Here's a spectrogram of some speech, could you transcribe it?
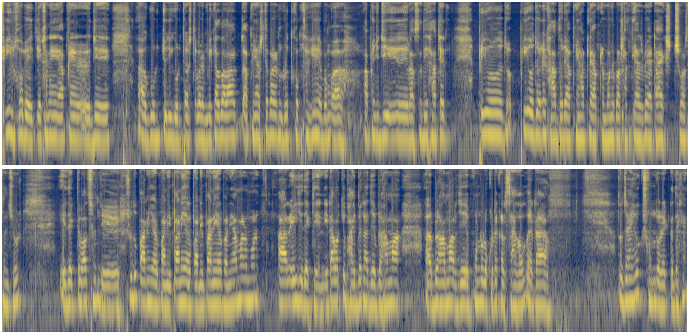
ফিল হবে যেখানে আপনার যে যদি ঘুরতে আসতে পারেন, বিকালবেলা আপনি আসতে পারেন, রোদ কম থাকে এবং আপনি যদি রাস্তা দিয়ে হাঁটেন, প্রিয় প্রিয়জনের হাত ধরে আপনি হাঁটলে আপনার মনে পর শান্তি আসবে, এটা একশো পার্সেন্ট শিওর এই দেখতে পাচ্ছেন যে, শুধু পানি আর পানি পানি আর পানি পানি আর পানি, আমার মন, আর এই যে দেখতেন এটা আবার কি ভাইবে না যে ব্রাহ্মা, আর ব্রাহ্মার যে পনেরো লক্ষ টাকার ছাগল, এটা, তো যাই হোক, সুন্দর একটা দেখেন,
